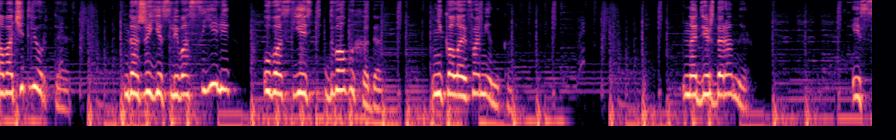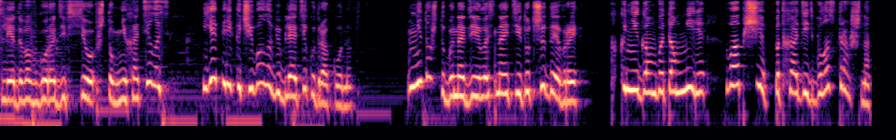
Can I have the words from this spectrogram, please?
Глава четвертая. Даже если вас съели, у вас есть два выхода. Николай Фоменко. Надежда Ранер. Исследовав в городе все, что мне хотелось, я перекочевала в библиотеку драконов. Не то чтобы надеялась найти тут шедевры. К книгам в этом мире вообще подходить было страшно.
